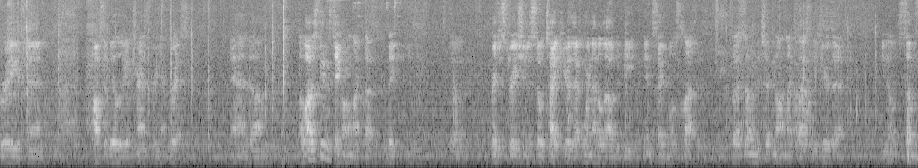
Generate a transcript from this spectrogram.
grades and possibility of transferring at risk. And, um, a lot of students take online classes because they, you know, the registration is so tight here that we're not allowed to be inside most classes. So as someone who took an online class, we hear that, you know, some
